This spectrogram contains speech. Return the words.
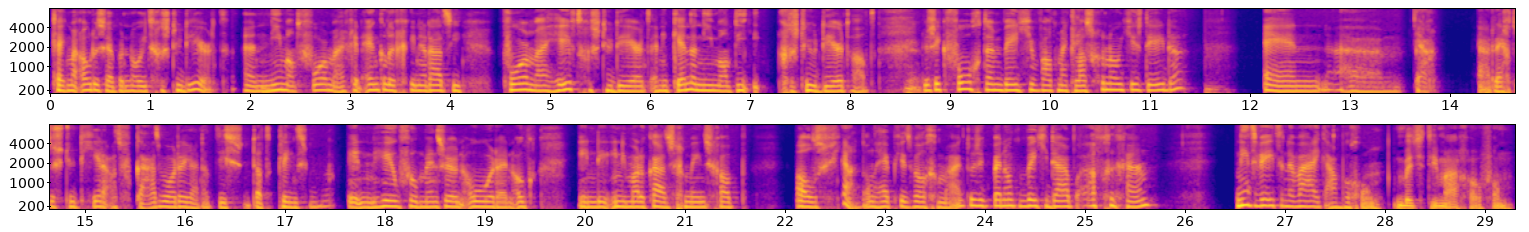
Kijk, mijn ouders hebben nooit gestudeerd. En niemand voor mij, geen enkele generatie voor mij heeft gestudeerd. En ik kende niemand die gestudeerd had. Dus ik volgde een beetje wat mijn klasgenootjes deden. En um, ja, ja, rechten studeren, advocaat worden. Ja, dat, is, dat klinkt in heel veel mensen hun oren. En ook in, de, in die Marokkaanse gemeenschap. Als ja, dan heb je het wel gemaakt. Dus ik ben ook een beetje daarop afgegaan. Niet wetende waar ik aan begon. Een beetje het imago van.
